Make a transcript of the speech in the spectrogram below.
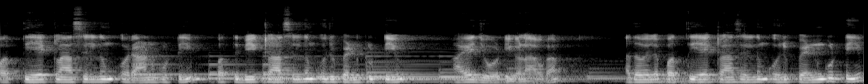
പത്ത് എ ക്ലാസ്സിൽ നിന്നും ഒരാൺകുട്ടിയും പത്ത് ബി ക്ലാസ്സിൽ നിന്നും ഒരു പെൺകുട്ടിയും ആയ ജോഡികളാവാം. അതുപോലെ പത്ത് എ ക്ലാസ്സിൽ നിന്നും ഒരു പെൺകുട്ടിയും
